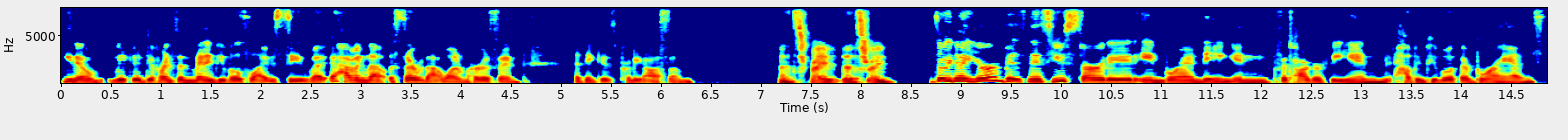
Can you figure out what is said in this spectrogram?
you know make a difference in many people's lives too. But having that serve that one person, I think is pretty awesome. That's right. That's right. So, you know, your business, you started in branding and photography and helping people with their brands.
